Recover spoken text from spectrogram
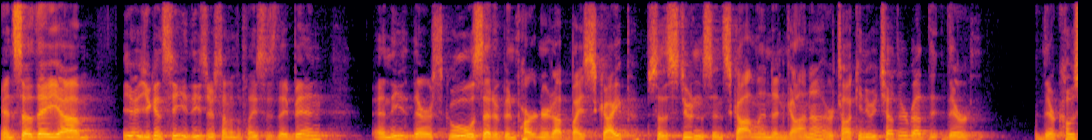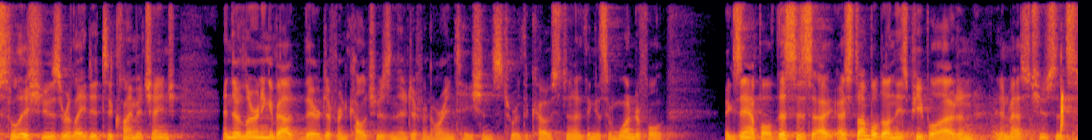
And so they, um, you can see these are some of the places they've been. And these, there are schools that have been partnered up by Skype. So the students in Scotland and Ghana are talking to each other about the, their their coastal issues related to climate change, and they're learning about their different cultures and their different orientations toward the coast. And I think it's a wonderful example. This is, I, I stumbled on these people out in, in Massachusetts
